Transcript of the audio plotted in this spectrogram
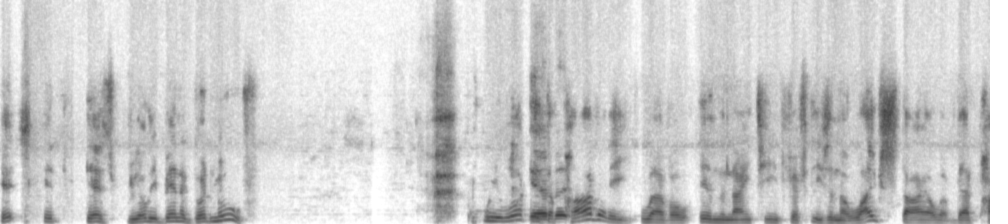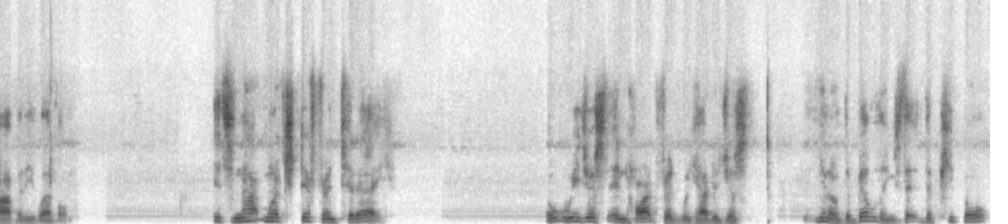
it it has really been a good move. If we look Yeah, at the poverty level in the 1950s and the lifestyle of that poverty level, it's not much different today. We just, in Hartford, we had to just, you know, the buildings, the, the people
